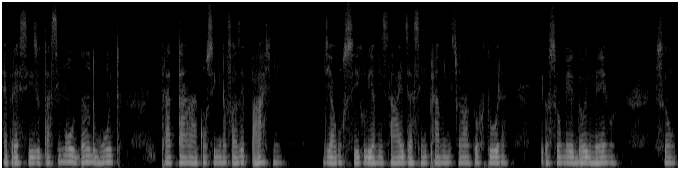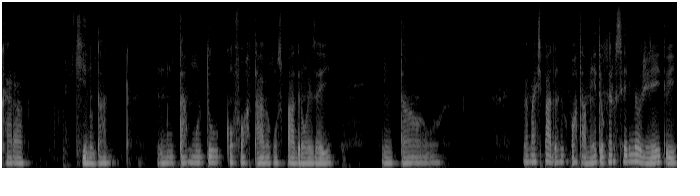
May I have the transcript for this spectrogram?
é preciso estar tá se moldando muito para estar tá conseguindo fazer parte de algum ciclo de amizades assim. Para mim isso é uma tortura. Eu sou meio doido mesmo. Sou um cara que não tá não tá muito confortável com os padrões aí. Então, mais padrão de comportamento. Eu quero ser do meu jeito e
